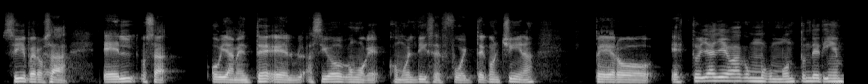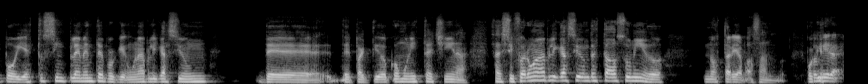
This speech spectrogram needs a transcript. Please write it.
Sí, pero, o sea, él, o sea, obviamente él ha sido como que, como él dice, fuerte con China, pero esto ya lleva como un montón de tiempo y esto es simplemente porque una aplicación de, del Partido Comunista de China, o sea, si fuera una aplicación de Estados Unidos, no estaría pasando. Pues porque... mira,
